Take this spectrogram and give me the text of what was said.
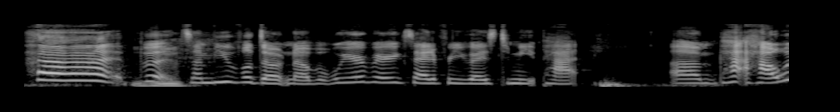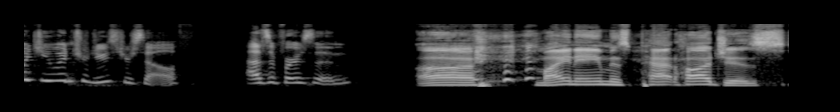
Pat, but Mm-hmm. some people don't know. But we are very excited for you guys to meet Pat. Um, Pat, how would you introduce yourself as a person? Uh, my name is Pat Hodges.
